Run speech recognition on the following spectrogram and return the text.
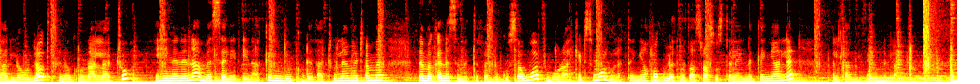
ያለውን ለውጥ ትነግሩናላችሁ። ይህንንና መሰል የጤና እክል እንዲሁም ክብደታችሁን ለመጨመር ለመቀነስ የምትፈልጉ ሰዎች ቦራ ኪድስ ሞል ሁለተኛ ፎቅ 213 ላይ እንገኛለን። መልካም ጊዜ ይሆንላችሁ።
